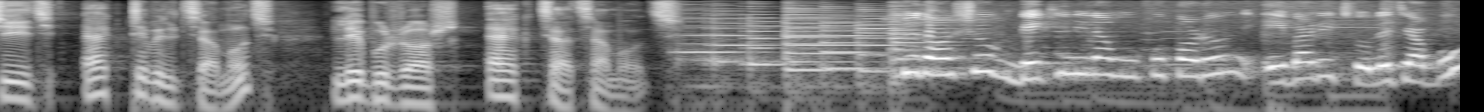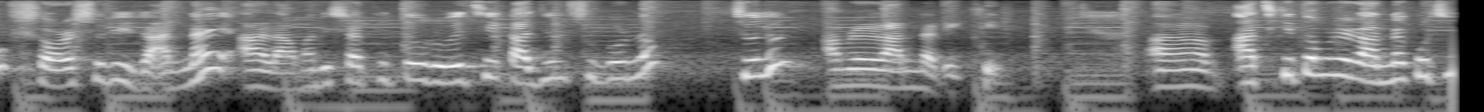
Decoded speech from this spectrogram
চিজ এক টেবিল চামচ লেবুর রস এক চা চামচ। প্রিয় দর্শক দেখে নিলাম উপকরণ। এবারে চলে যাব সরাসরি রান্নায় আর আমাদের সাথে তো রয়েছে কাজল সুবর্ণ। চলুন আমরা রান্না দেখি। আজকে তো আমরা রান্না করছি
